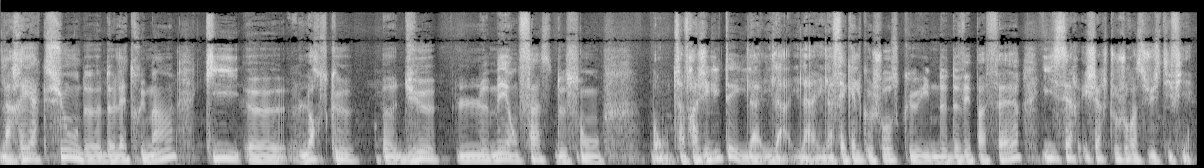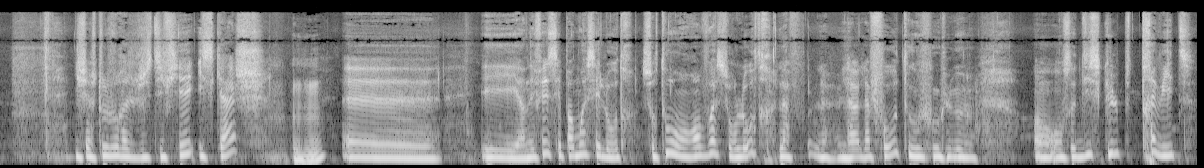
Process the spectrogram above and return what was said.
la réaction de, de l'être humain qui, euh, lorsque euh, Dieu le met en face de son bon de sa fragilité, il a il a il a il a fait quelque chose qu'il ne devait pas faire. Il, il cherche toujours à se justifier. Il cherche toujours à se justifier. Il se cache. Mmh. Euh, et en effet, c'est pas moi, c'est l'autre. Surtout, on renvoie sur l'autre la, la, la, faute ou le, on, se disculpe très vite.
